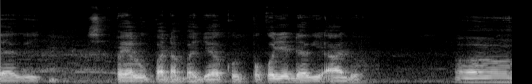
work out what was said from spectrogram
dari supaya lupa nama aja aku. Pokoknya dari aduh oh.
